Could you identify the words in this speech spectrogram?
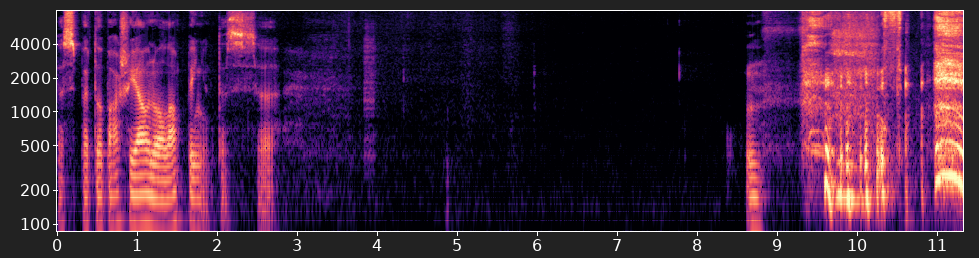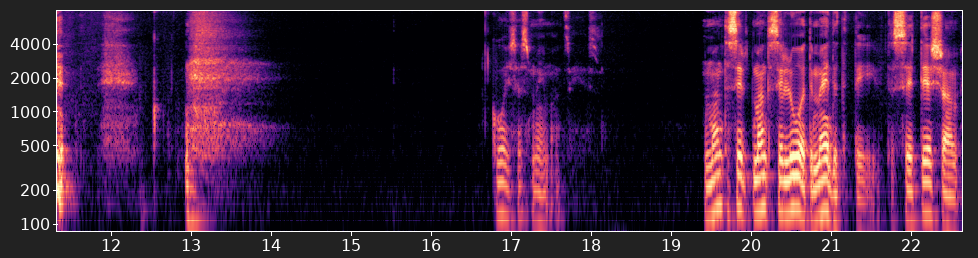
Tas par to pašu jauno lapiņu, tas uh, mm. Ko es esmu iemācījies? Man tas, ir, man tas ir ļoti meditatīvi. Tas ir tiešām uh,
